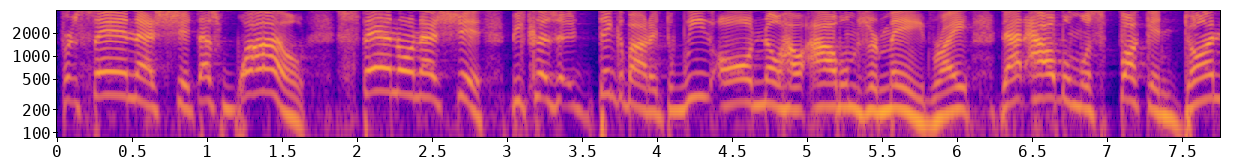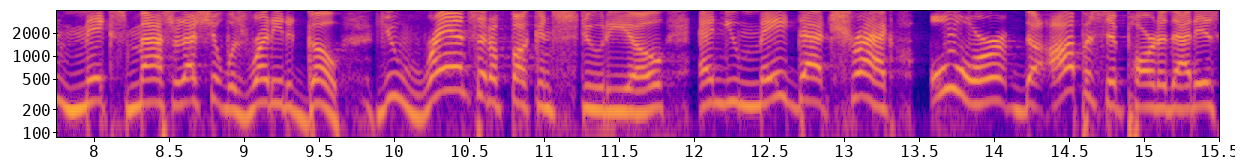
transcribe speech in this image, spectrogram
for saying that shit. That's wild. Stand on that shit because uh, think about it. We all know how albums are made, right? That album was fucking done, mixed, mastered. That shit was ready to go. You ran to the fucking studio and you made that track, or the opposite part of that is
